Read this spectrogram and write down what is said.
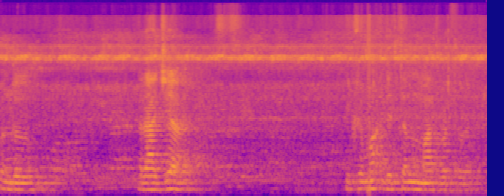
ಒಂದು ರಾಜ್ಯ ವಿಕ್ರಮಾದಿತ್ಯನ ಮಾತು ಬರ್ತದೆ.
